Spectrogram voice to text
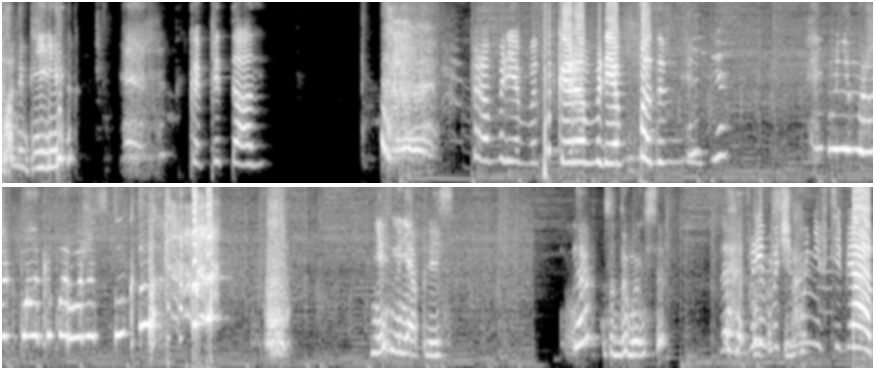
Подбили. Капитан! Проблемы на корабле подбили. Мне мужик палкой по роже стукнул. Не в меня, плиз. Да, задумаемся. Да, блин, почему не в тебя?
